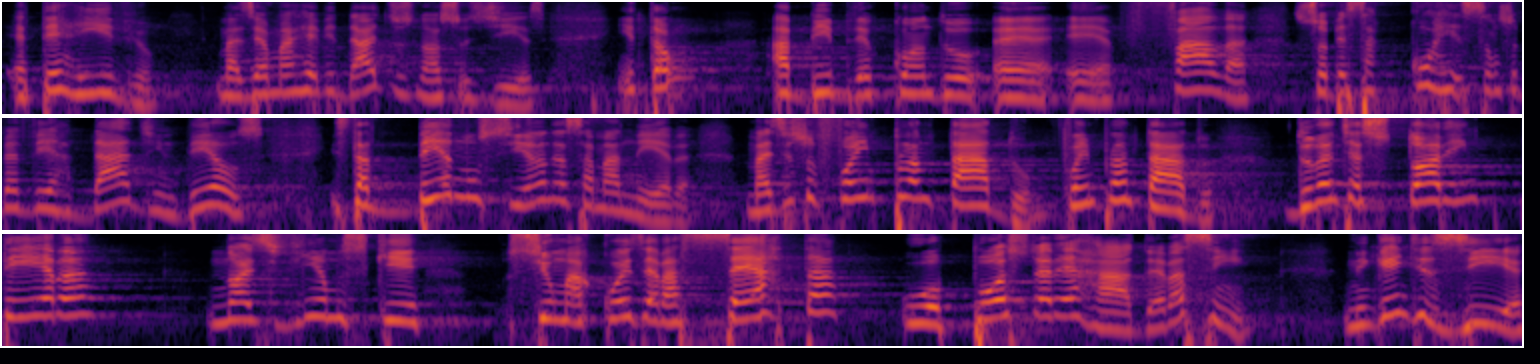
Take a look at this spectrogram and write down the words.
É terrível, mas é uma realidade dos nossos dias. Então, a Bíblia, quando é, é, fala sobre essa correção, sobre a verdade em Deus, está denunciando essa maneira. Mas isso foi implantado, foi implantado. Durante a história inteira, nós víamos que se uma coisa era certa, o oposto era errado. Era assim. Ninguém dizia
